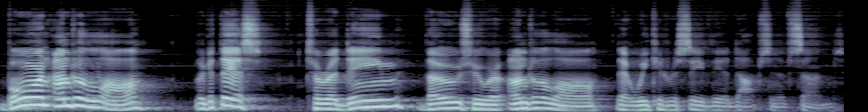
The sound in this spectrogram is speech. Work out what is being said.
born under the law. Look at this to redeem those who were under the law that we could receive the adoption of sons.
